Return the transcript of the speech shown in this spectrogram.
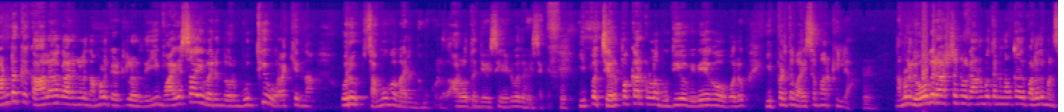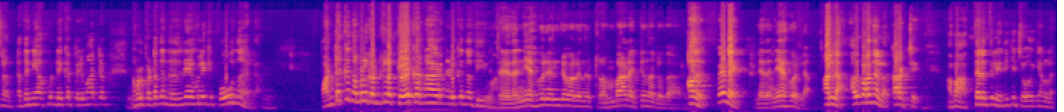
പണ്ടൊക്കെ കാലാകാലങ്ങളിൽ നമ്മൾ കേട്ടിട്ടുള്ള ഒരു ഇത്, ഈ വയസ്സായി വരുന്നതോറും ബുദ്ധി ഉറയ്ക്കുന്ന ഒരു സമൂഹമായിരുന്നു നമുക്കുള്ളത്. അറുപത്തഞ്ച് വയസ്സ് എഴുപത് വയസ്സൊക്കെ. ഇപ്പൊ ചെറുപ്പക്കാർക്കുള്ള ബുദ്ധിയോ വിവേകമോ പോലും ഇപ്പോഴത്തെ വയസ്സന്മാർക്കില്ല. നമ്മൾ ലോകരാഷ്ട്രങ്ങൾ കാണുമ്പോൾ തന്നെ നമുക്കത് പലതും മനസ്സിലാവും നെതന്യാഹുവിന്റെയൊക്കെ പെരുമാറ്റം നമ്മൾ പെട്ടെന്ന് നെതന്യാഹുവിലേക്ക് പോകുന്നതല്ല. പണ്ടൊക്കെ നമ്മൾ കണ്ടിട്ടുള്ള കെ. കരുണാകരൻ എടുക്കുന്ന തീരുമാനം. നെതന്യാഹുവിന് എന്തിനു പറയുന്നത്? ട്രംപാണ് ഏറ്റവും നല്ല ഉദാഹരണം. അത് വേണ്ടേ? നെതന്യാഹു അല്ല അല്ല അത് പറഞ്ഞല്ലോ. കറക്റ്റ്. അപ്പൊ അത്തരത്തിൽ എനിക്ക് ചോദിക്കാനുള്ള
